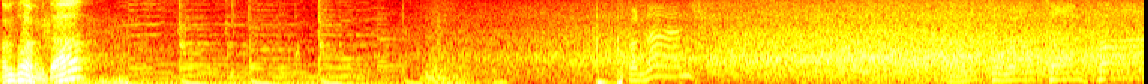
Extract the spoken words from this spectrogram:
감사합니다. Fernandes. It's a well-timed pass.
